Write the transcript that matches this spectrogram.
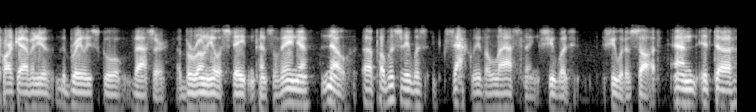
Park Avenue, the Brearley School, Vassar, a baronial estate in Pennsylvania. No, uh, publicity was exactly the last thing she would she would have sought, and it uh,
